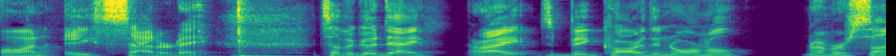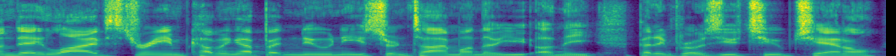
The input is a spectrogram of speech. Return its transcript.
on a Saturday. Let's have a good day. All right. It's a big card than normal. Remember Sunday live stream coming up at noon Eastern time on the on the Betting Pros YouTube channel.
